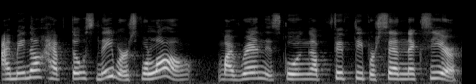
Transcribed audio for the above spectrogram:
I may not have those neighbors for long my rent is going up 50% next year.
